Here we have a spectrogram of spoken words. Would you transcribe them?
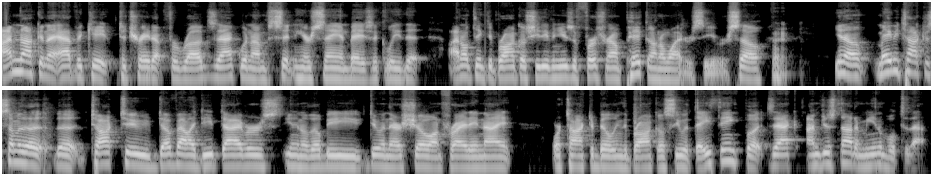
I'm not going to advocate to trade up for Ruggs, Zach, when I'm sitting here saying basically that I don't think the Broncos should even use a first round pick on a wide receiver. So, Right. You know, maybe talk to some of the the talk to Dove Valley Deep Divers. You know, they'll be doing their show on Friday night, or talk to Building the Broncos, see what they think. But Zach, I'm just not amenable to that.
